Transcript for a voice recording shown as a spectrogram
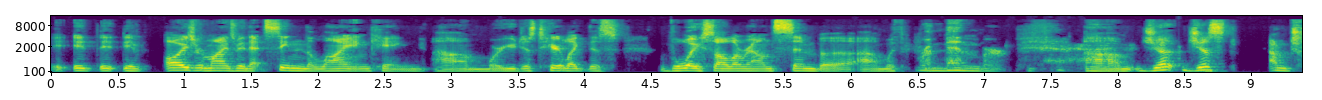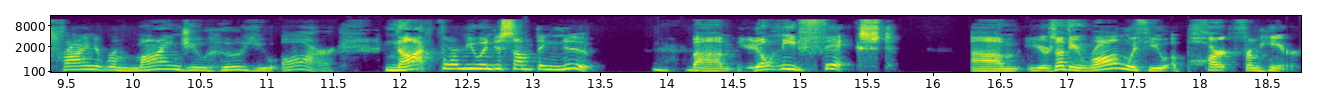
it, it, it always reminds me of that scene in The Lion King, um, where you just hear like this voice all around Simba um, with "Remember." Um, just, just I'm trying to remind you who you are, not form you into something new. Um, you don't need fixed. Um, there's nothing wrong with you apart from here,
